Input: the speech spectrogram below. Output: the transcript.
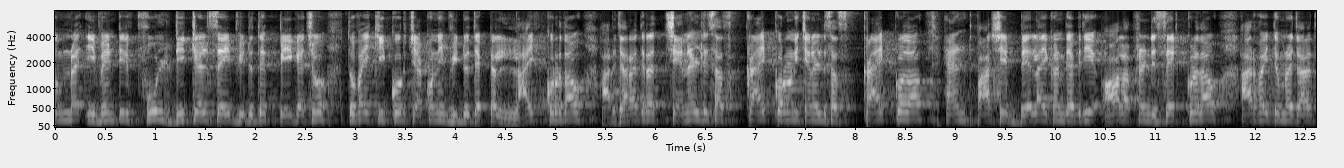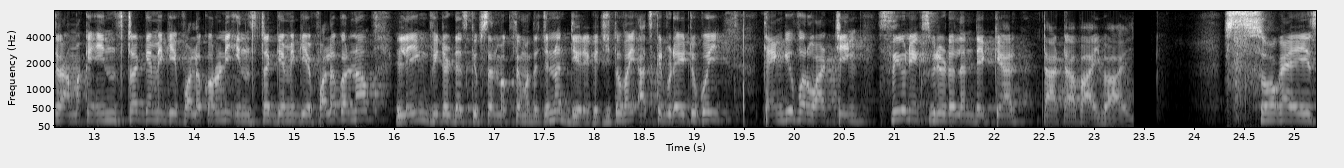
তোমরা ইভেন্টটির ফুল ডিটেলস এই ভিডিওতে পেয়ে গেছো। তো ভাই, কি করছ? এখন এই ভিডিওতে একটা লাইক করে দাও। আর যারা যারা চ্যানেলটি সাবস্ক্রাইব করোনি চ্যানেলটি সাবস্ক্রাইব করে দাও অ্যান্ড পাশে বেল আইকন দিয়ে দিয়ে অল অপশনটি সেট করে দাও। আর ভাই, তোমরা যারা যারা আমাকে ইনস্টাগ্রামে গিয়ে ফলো করোনি ইনস্টাগ্রামে গিয়ে ফলো করে নাও। লিঙ্ক ভিডিও ডেসক্রিপশন বক্সে আমাদের জন্য দিয়ে রেখেছি। তো ভাই, আজকের ভিডিও এইটুকুই। Thank you for watching see you next video take care tata bye bye so guys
